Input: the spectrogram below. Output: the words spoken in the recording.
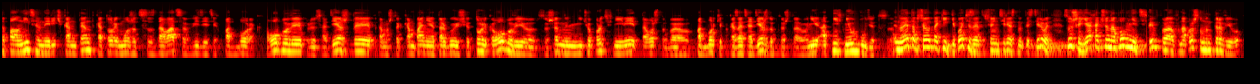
дополнительный rich-контент, который может создаваться в виде этих подборок обуви плюс одежды, потому что компания, торгующая только обувью, совершенно ничего против не имеет того, чтобы в подборке показать одежду, потому что у них, от них не убудет. Но это все такие гипотезы, это все интересно тестировать. Слушай, я хочу напомнить, ты в на прошлом интервью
